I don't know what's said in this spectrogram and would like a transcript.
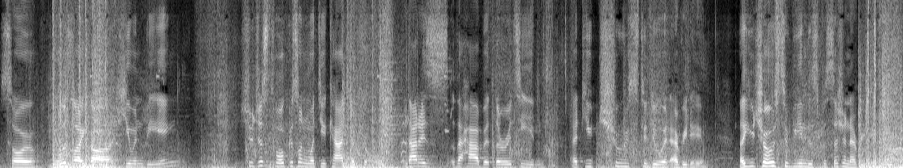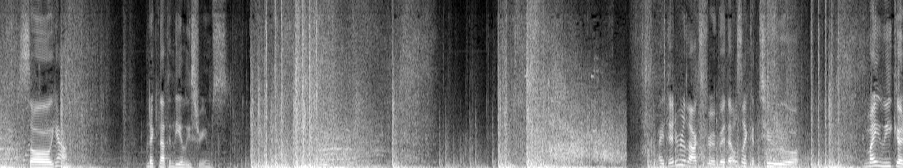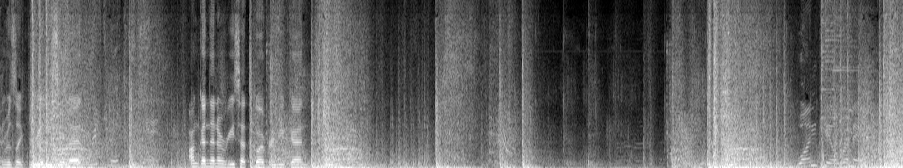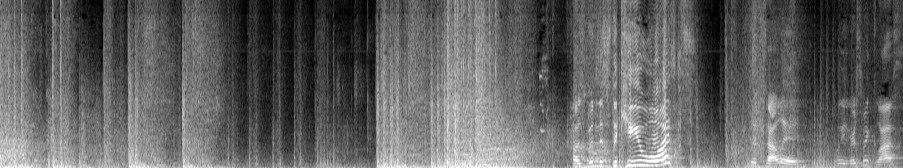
So, you as like a human being should just focus on what you can control. And that is the habit, the routine that you choose to do it every day. Like you chose to be in this position every day. So, yeah. Like natin daily streams. I did relax for a bit. That was like a two. My weekend was like really solid. Ang ganda ng reset ko every weekend. One kill remaining. Husband is the key. What? That's valid. Wait, where's my glass?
